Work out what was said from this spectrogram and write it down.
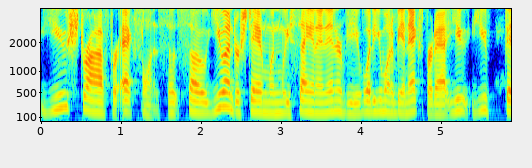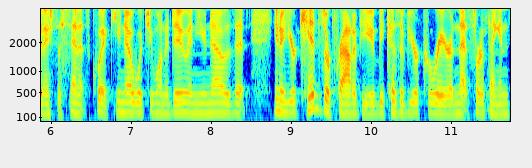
you strive for excellence. So, so you understand when we say in an interview, what do you want to be an expert at? You you finish the sentence quick. You know what you want to do, and you know that you know your kids are proud of you because of your career and that sort of thing. And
